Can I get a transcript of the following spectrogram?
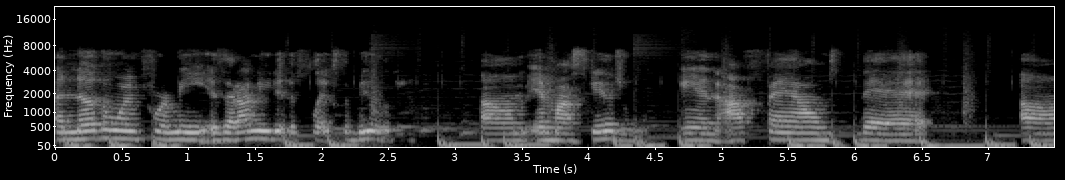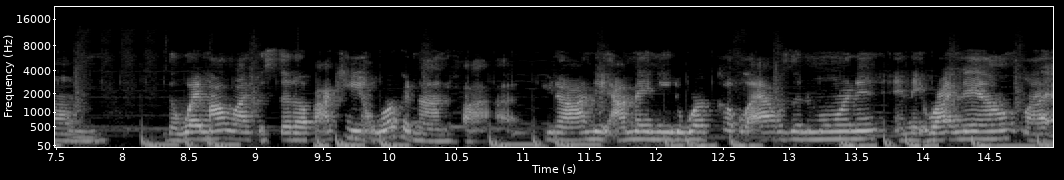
another one for me is that I needed the flexibility um, in my schedule, and I found that um, the way my life is set up, I can't work a nine to five. You know, I need I may need to work a couple of hours in the morning, and it, right now, like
